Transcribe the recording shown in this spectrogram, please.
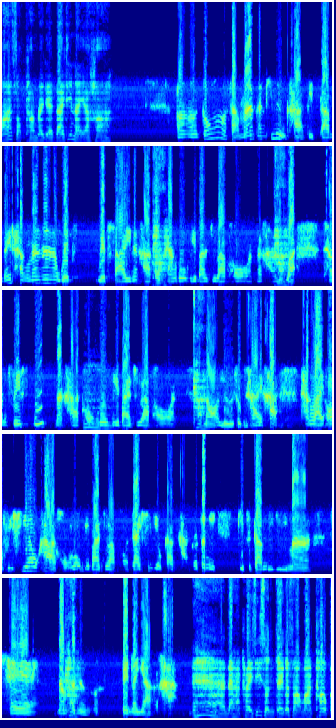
มารถสอบถามรายละเอียดได้ที่ไหนอะคะเอ่อก็สามารถอันที่หนึ่งค่ะ ติดตามได้ทางหน้าเว็บเว็บไซต์นะคะ ของค่ะทางโรงพยาบาลจุฬาภรณ์นะคะค่ะหรือว่าทาง Facebook นะคะ ของอืมโรงพยาบาลจุฬาภรณ์ค่ะเนาะหรือสุดท้ายค่ะ ทางไลน์ออฟฟิเชียลค่ะ ของโรงพยาบาลจุฬาภรณ์ได้เช่นเดียวกันค่ะ ก็จะมีกิจกรรมดีๆมาแชร์ นำเสนอเป็นระยะค่ะอ่านะคะใครที่สนใจก็สามารถเข้าไป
